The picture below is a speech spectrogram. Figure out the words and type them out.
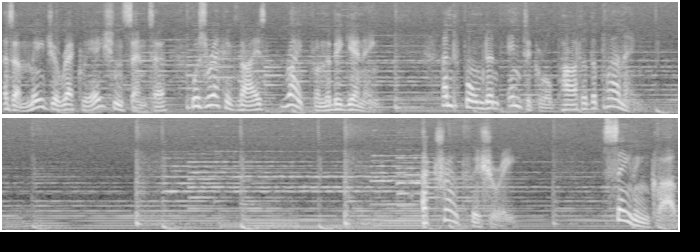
as a major recreation centre was recognised right from the beginning and formed an integral part of the planning. A trout fishery, sailing club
